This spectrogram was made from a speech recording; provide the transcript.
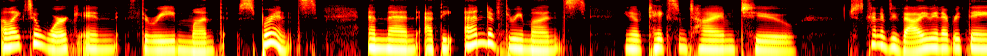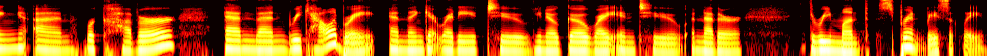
i like to work in three month sprints. And then at the end of three months you know take some time to just kind of evaluate everything um, recover and then recalibrate and then get ready to you know go right into another three month sprint basically.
